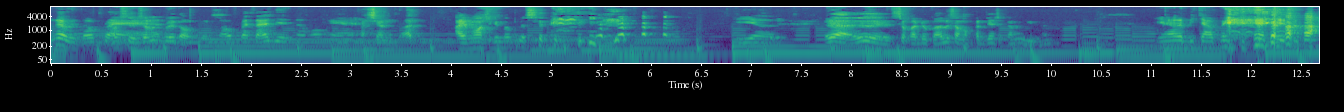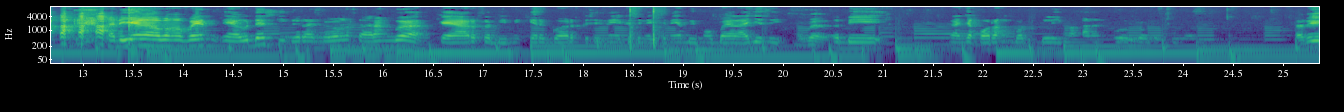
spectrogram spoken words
Enggak beli toples. Masih selalu beli toples. Toples aja ngomongnya kasian banget. Ayo masukin toples. Iya. Ya lu suka duka lu sama kerja sekarang gimana? Ya lebih capek. Tadinya nggak mau ngapain ya udah tiduran doang. Sekarang gue kayak harus lebih mikir gue harus ke sini ke sini ke sini lebih mobile aja sih. Mobil lebih ngajak orang buat beli makanan gue tadi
